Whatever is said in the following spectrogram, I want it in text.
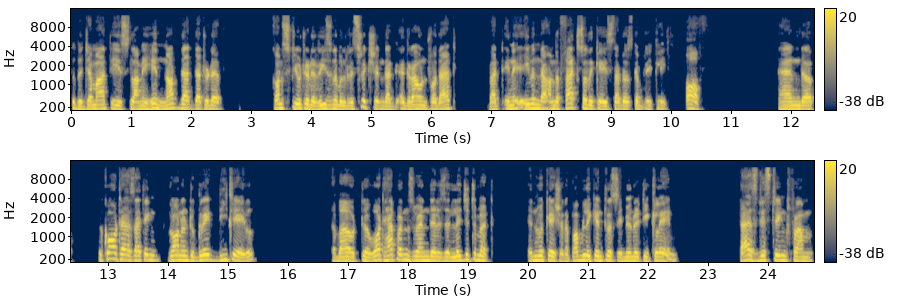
to the Jamaat-e-Islami Hind. Not that that would have constituted a reasonable restriction, that a ground for that, but in even on the facts of the case, that was completely off. And uh, the court has, I think, gone into great detail about uh, what happens when there is a legitimate invocation, a public interest immunity claim, as distinct from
